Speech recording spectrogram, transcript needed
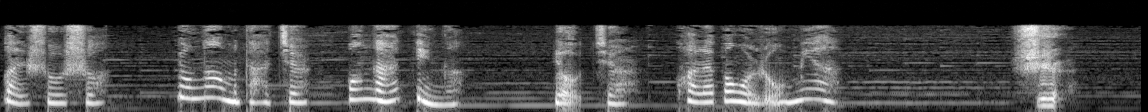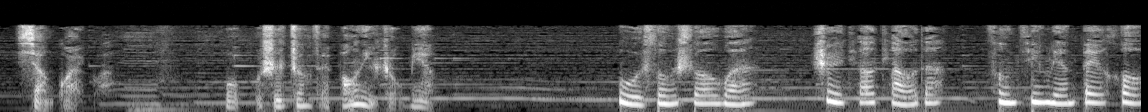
坏叔叔，用那么大劲儿往哪顶啊？有劲儿，快来帮我揉面。是，小乖乖，我不是正在帮你揉面吗？武松说完，赤条条的从金莲背后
